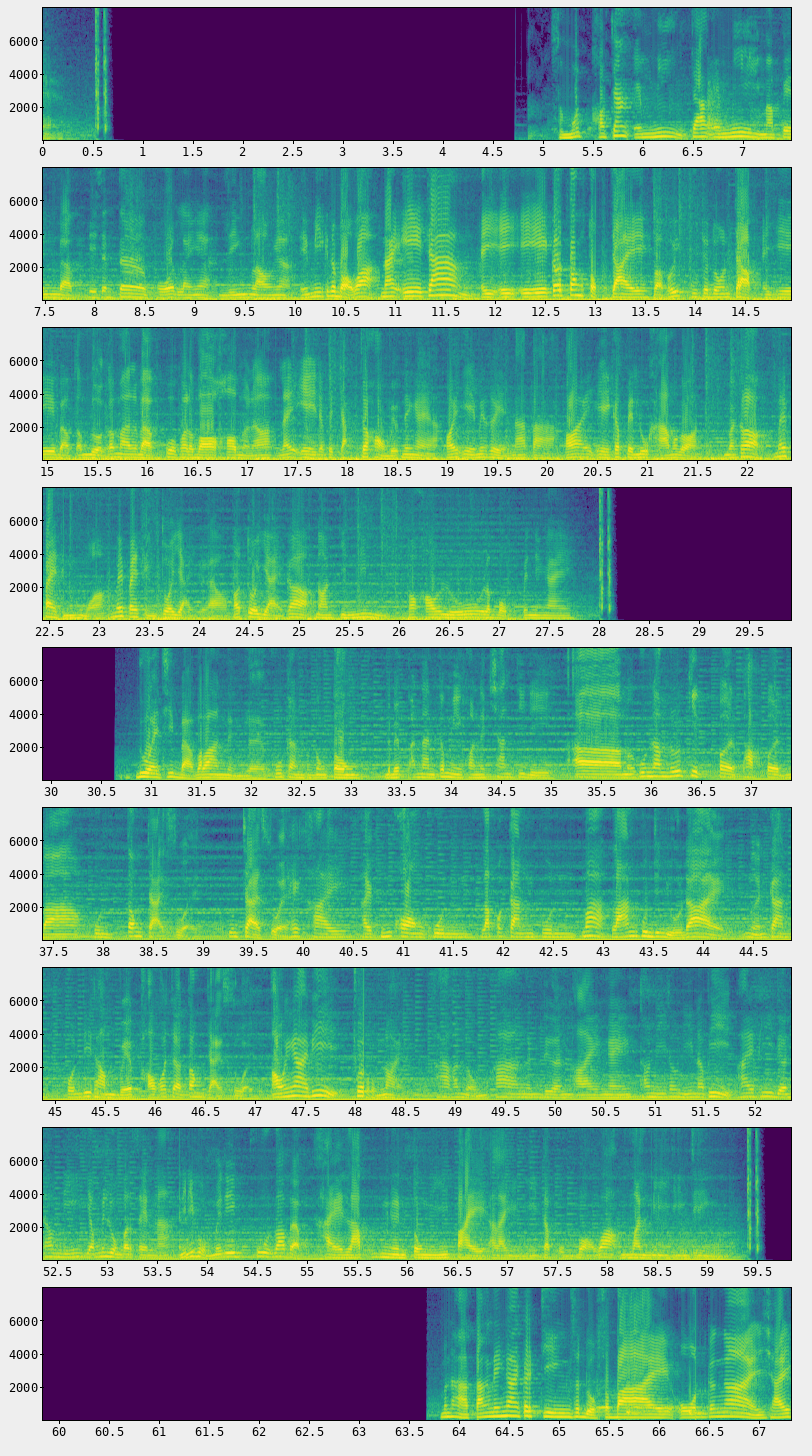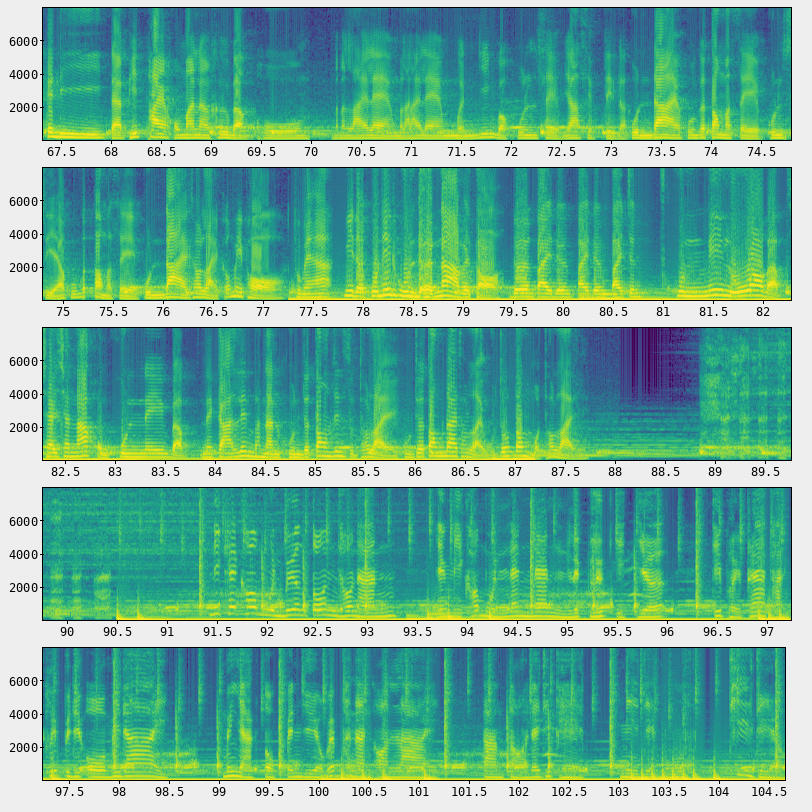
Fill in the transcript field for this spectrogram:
สมมติเขาจ้างเอมมี่จ้างเอมมี่มาเป็นแบบพรีเซนเตอร์โพสอะไรเงี้ยลิงก์เราเนี่ยเอมมี่ก็จะบอกว่านายเอจ้างไอเอเอก็ต้องตกใจแบบเฮ้ยกูจะโดนจับไอเอแบบตำรวจก็มาแบบพวกพรบคอมอะนะนายเอจะไปจับเจ้าของเว็บได้ไงอะเพราะไอเอไม่เคยเห็นหน้าตาเพราะไอเอก็เป็นลูกค้ามาก่อน มันก็ไม่ไปถึงหัวไม่ไปถึงตัวใหญ่อยู่แล้ว เพราะตัวใหญ่ก็นอนกินนิ่มเพราะเขารู้ระบบเป็นยังไง ด้วยที่แบบว่าหนึ่งเลยพูดกันตรงๆเว็บพนันก็มีคอนเนคชันที่ดีอ่าเหมือนคุณทำธุรกิจเปิดผับเปิดบาร์คุณต้องจ่ายสวย คุณจ่ายสวยให้ใคร ใครคุ้มครองคุณ รับประกันคุณว่าร้านคุณจะอยู่ได้ เหมือนกันคนที่ทำเว็บเขาก็จะต้องจ่ายสวย เอาง่ายๆพี่ช่วยผมหน่อย ค่าขนมค่าเงินเดือนอะไรไง เท่านี้เท่านี้นะพี่ ให้พี่เดือนเท่านี้ยังไม่รวมเปอร์เซ็นต์นะอันนี้ผมไม่ได้พูดว่าแบบใครรับเงินตรงนี้ไปอะไรอย่างนี้ แต่ผมบอกว่ามันมีจริง ๆ มันหาตังค์ได้ง่ายก็จริง สะดวกสบาย โอนก็ง่าย ใช้ก็ดี แต่พิษภัยของมันอะคือแบบโหมันร้ายแรงมันร้ายแรงเหมือนยิ่งกว่าคุณเสพยาเสพติดอะคุณได้ คุณก็ต้องมาเสพ คุณเสียคุณก็ต้องมาเสพ คุณได้เท่าไหร่ก็ไม่พอถูกไหมฮะ มีแต่คุณให้คุณเดินหน้าไปต่อ เดินไปเดินไปเดินไปจนคุณไม่รู้ว่าแบบชัยชนะของคุณในแบบในการเล่นพนันคุณจะต้องสิ้นสุดเท่าไหร่ คุณจะต้องได้เท่าไหร่ คุณต้องต้องหมดเท่าไหร่ อมูลเบื้องต้นเท่านั้น ยังมีข้อมูลแน่นๆ ลึกๆ อีกเยอะ ที่เผยแพร่ผ่านคลิปวิดีโอไม่ได้ ไม่อยากตกเป็นเหยื่อเว็บพนันออนไลน์ ตามต่อได้ที่เพจ Media Move ที่เดียว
